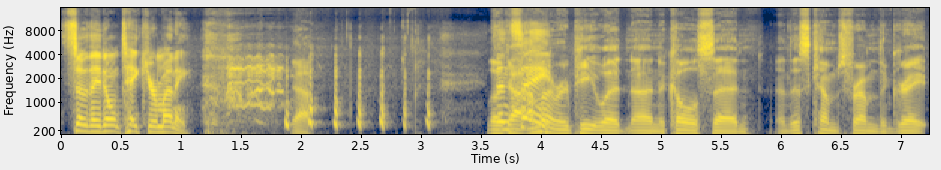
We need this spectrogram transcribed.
so they don't take your money. Yeah. Look, I, am going to repeat what uh, Nicole said. Uh, this comes from the great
